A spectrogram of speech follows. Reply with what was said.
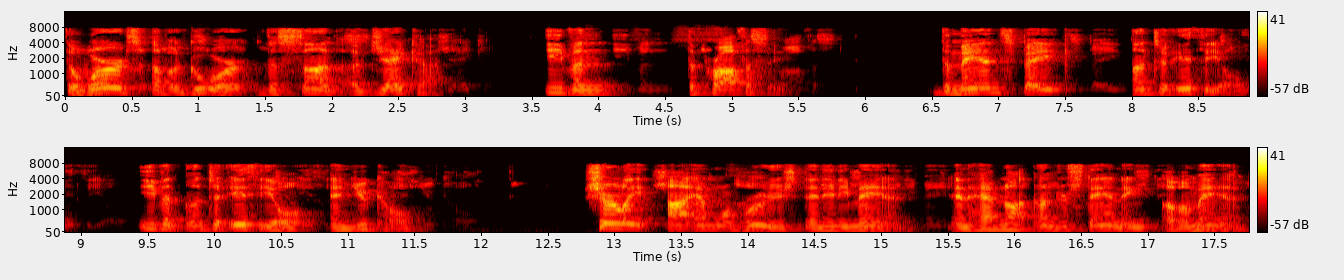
The words of Agur, the son of Jacob, even the prophecy. The man spake unto Ithiel, even unto Ithiel and Ucal. Surely I am more brutish than any man, and have not understanding of a man.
